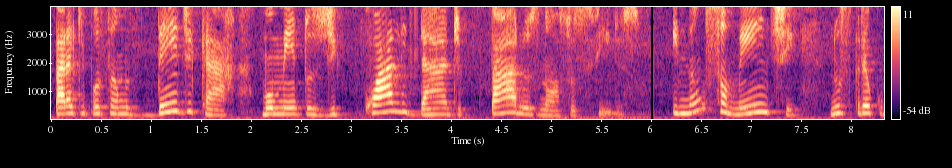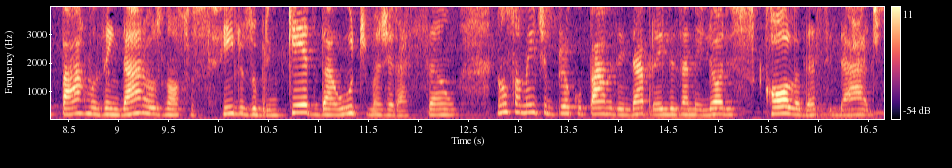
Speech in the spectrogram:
para que possamos dedicar momentos de qualidade para os nossos filhos. E não somente nos preocuparmos em dar aos nossos filhos o brinquedo da última geração, não somente preocuparmos em dar para eles a melhor escola da cidade,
